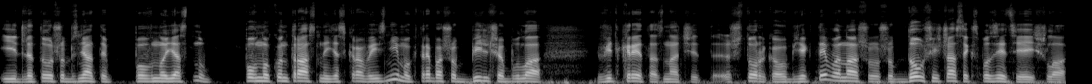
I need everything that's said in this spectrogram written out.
І для того, щоб зняти повнояс... повноконтрастний яскравий знімок, треба, щоб більше була відкрита значить, шторка об'єктива нашого, щоб довший час експозиція йшла.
